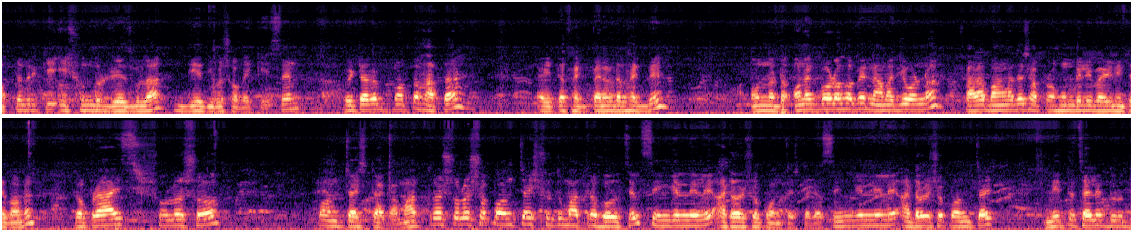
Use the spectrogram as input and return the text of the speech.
আপনাদেরকে এই সুন্দর ড্রেসগুলা দিয়ে দিব সবাইকে। সেম ওইটার মতো হাতা এটা থাকবে প্যানেলটা থাকবে। অন্যটা অনেক বড় হবে, নামাজি অন্য সারা বাংলাদেশ আপনারা হোম ডেলিভারি নিতে পাবেন তো প্রাইস ষোলোশো পঞ্চাশ টাকা। মাত্র ষোলোশো পঞ্চাশ শুধুমাত্র হোলসেল সিঙ্গেল নিলে আঠারোশো পঞ্চাশ টাকা। সিঙ্গেল নিলে আঠারোশো পঞ্চাশ। নিতে চাইলে দ্রুত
